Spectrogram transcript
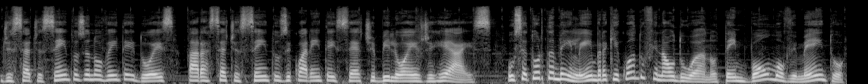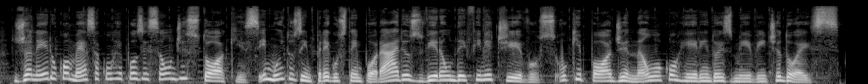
de 792 para 747 bilhões de reais. O setor também lembra que quando o final do ano tem bom movimento, janeiro começa com reposição de estoques e muitos empregos temporários viram definitivos, o que pode não ocorrer em 2022.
